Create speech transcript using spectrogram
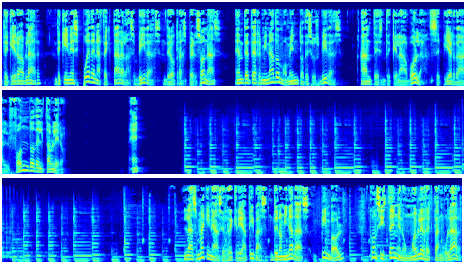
te quiero hablar de quienes pueden afectar a las vidas de otras personas en determinado momento de sus vidas, antes de que la bola se pierda al fondo del tablero. ¿Eh? Las máquinas recreativas denominadas pinball consisten en un mueble rectangular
